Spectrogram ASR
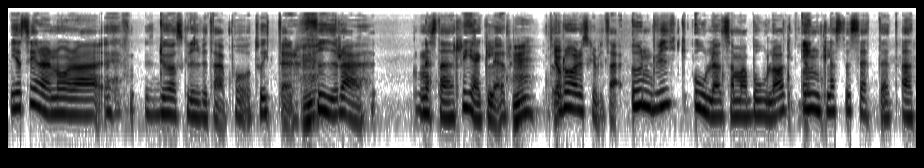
Jag ser här några, du har skrivit här på Twitter, mm. fyra nästan regler. Mm, ja. Och då har du skrivit så här, undvik olönsamma bolag, enklaste sättet att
